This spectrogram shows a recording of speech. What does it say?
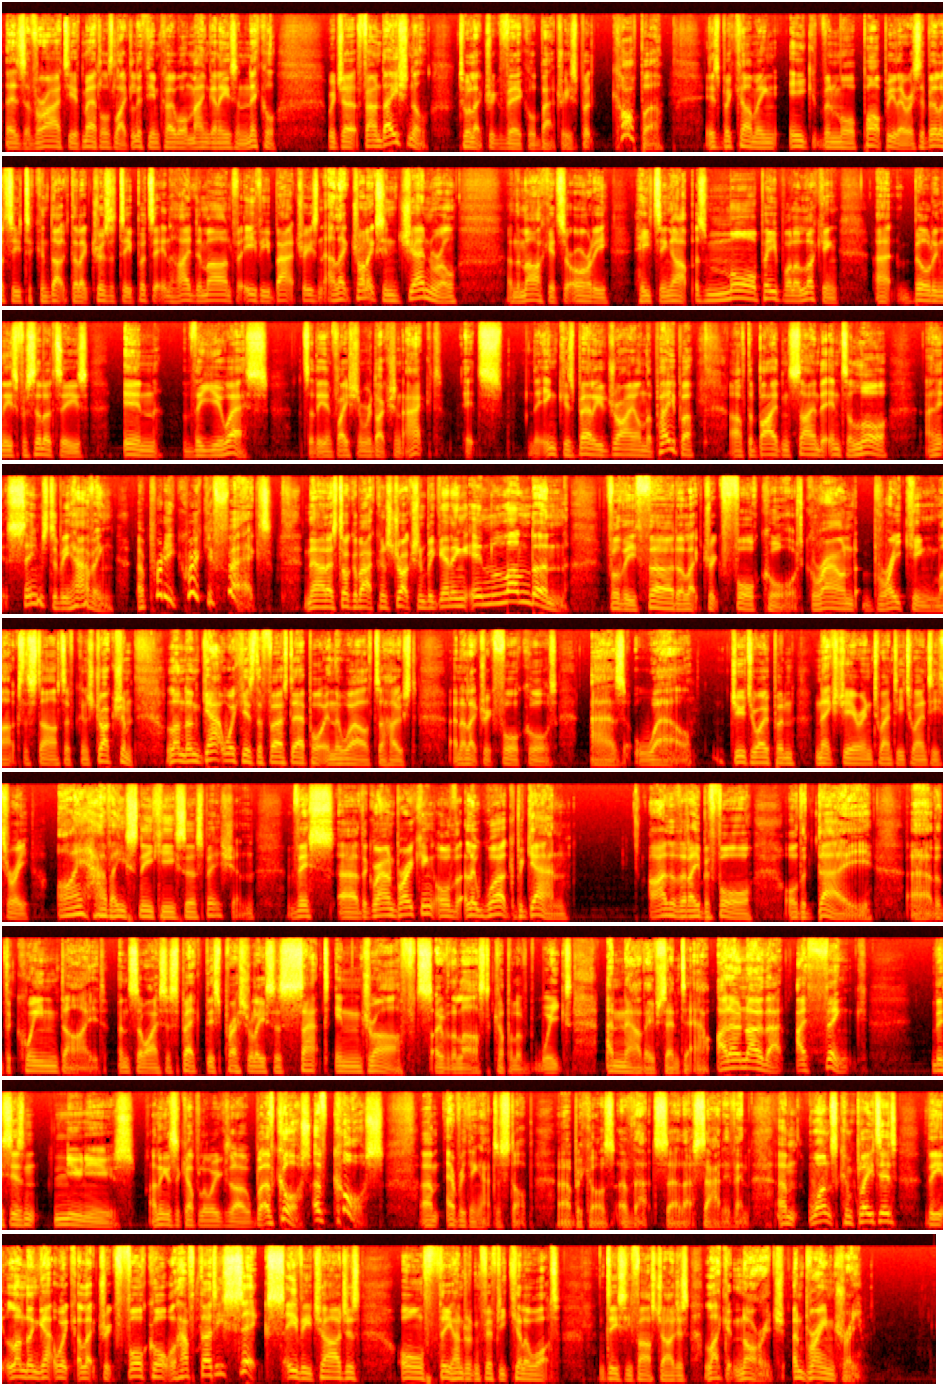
There's a variety of metals like lithium, cobalt, manganese, and nickel, which are foundational to electric vehicle batteries. But copper is becoming even more popular. Its ability to conduct electricity puts it in high demand for EV batteries and electronics in general. And the markets are already heating up as more people are looking at building these facilities in the US. So the Inflation Reduction Act, it's the ink is barely dry on the paper after Biden signed it into law, and it seems to be having a pretty quick effect. Now, let's talk about construction beginning in London for the third electric forecourt. Groundbreaking marks the start of construction. London Gatwick is the first airport in the world to host an electric forecourt as well. Due to open next year in 2023. I have a sneaky suspicion this uh, the groundbreaking or the work began either the day before or the day uh, that the Queen died. And so I suspect this press release has sat in drafts over the last couple of weeks and now they've sent it out. I don't know that. I think this isn't new news. I think it's a couple of weeks old. But of course, of course, um, everything had to stop uh, because of that uh, that sad event. Um, once completed, the London Gatwick Electric Forecourt will have 36 EV chargers, all 350 kilowatt DC fast chargers, like at Norwich and Braintree.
